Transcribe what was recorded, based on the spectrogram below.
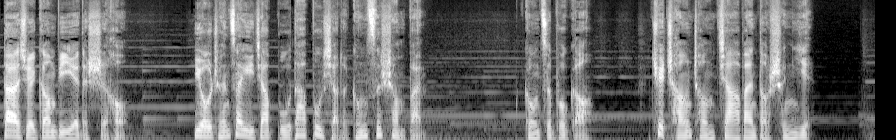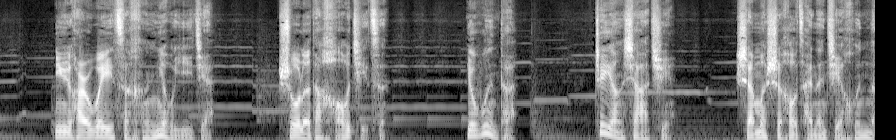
大学刚毕业的时候，有成在一家不大不小的公司上班，工资不高，却常常加班到深夜。女孩为此很有意见。说了他好几次，又问他：“这样下去，什么时候才能结婚呢？”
